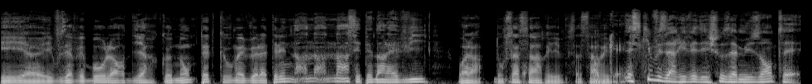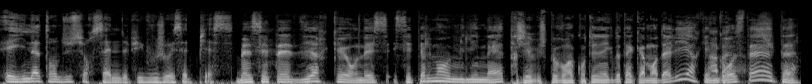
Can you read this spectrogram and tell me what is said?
Et, euh, et vous avez beau leur dire que non, peut-être que vous m'avez vu à la télé. Non, non, non, c'était dans la vie. Voilà. Donc ça, ça arrive, ça, ça arrive. Est-ce qu'il vous arrivé des choses amusantes et inattendues sur scène depuis que vous jouez cette pièce? Ben, c'est-à-dire qu'on est, c'est tellement au millimètre. Je peux vous raconter une anecdote avec Amanda Lear, qui est une Ah bah, grosse tête. super.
